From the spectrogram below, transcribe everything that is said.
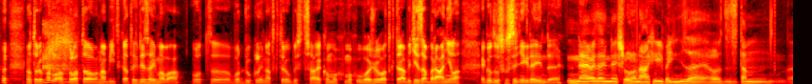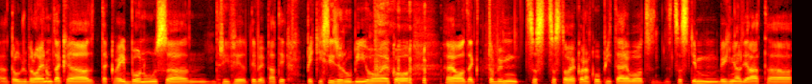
no to dopadlo a byla to nabídka tehdy zajímavá od, eh, od Dukly, nad kterou bys třeba jako mohl, mohl uvažovat, která by ti zabránila jako to zkusit někde jinde? Ne, tady nešlo na nějaký peníze, jo. tam eh, to už bylo jenom tak, eh, takový bonus, dřív ty vyplaty pět tisíc hrubýho, jako jo, tak to by, co, co z toho jako nakoupíte, nebo co, co s tím bych měl dělat. A,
